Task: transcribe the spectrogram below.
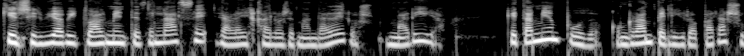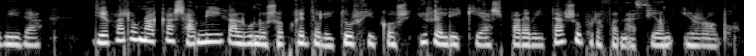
Quien sirvió habitualmente de enlace era la hija de los demandaderos, María, que también pudo, con gran peligro para su vida, llevar a una casa amiga algunos objetos litúrgicos y reliquias para evitar su profanación y robo.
